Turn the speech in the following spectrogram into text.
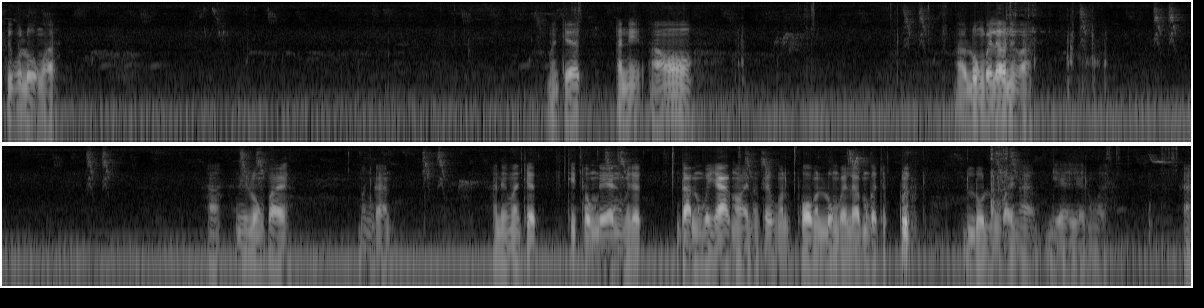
คือบอลลงวะมันจะอันนี้เอาเอาลงไปแล้วนี่วะอะนี่ลงไปเหมือนกัน อันนี้มันจะติดธงแดงมันจะ ดันลงไปยากหน่อยนึ่งแต่มันพอมันลงไปแล้วมันก็จะกลึกหล่นลงไปนะแย่ๆลงไปอะ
